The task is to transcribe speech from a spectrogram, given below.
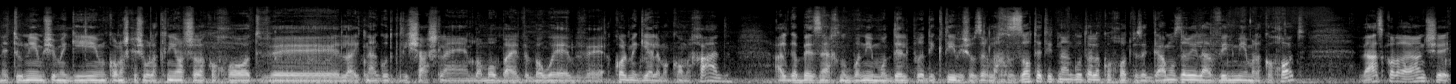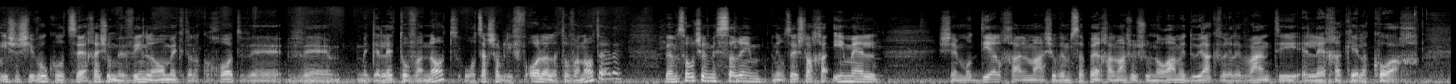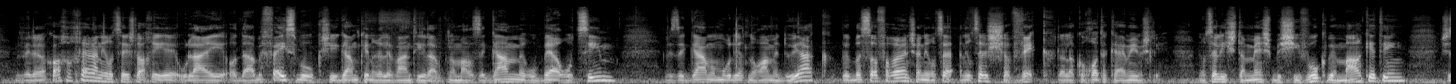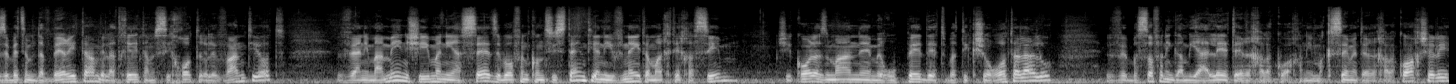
נתונים שמגיעים, כל מה שקשור לקניות של הלקוחות ולהתנהגות גלישה שלהם במובייל ובווב, והכל מגיע למקום אחד. על גבי זה אנחנו בונים מודל פרדיקטיבי שעוזר לחזות את התנהגות הלקוחות, וזה גם עוזר לי להבין מי הם הלקוחות. ואז כל הרעיון שאיש השיווק רוצה, אחרי שהוא מבין לעומק את הלקוחות ו- ומגלה תובנות, הוא רוצה עכשיו לפעול על התובנות האלה באמצעות של מסרים. אני רוצה לשלוח לך אימייל שמודיע לך על משהו ומספר לך על משהו שהוא נורא מדויק ורלוונטי אליך כלקוח. וללקוח אחר אני רוצה לשלוח אולי הודעה בפייסבוק שהיא גם כן רלוונטי אליו. כלומר זה גם מרובה ערוצים וזה גם אמור להיות נורא מדויק ובסוף הרעיון שאני רוצה, אני רוצה לשווק ללקוחות הקיימים שלי. אני רוצה להשתמש בשיווק, ב marketing, שזה בעצם לדבר איתם ולהתחיל איתם שיחות רלוונטיות. ואני מאמין שאם אני אעשה את זה באופן consistent י אני אבנה איתה מערכת יחסים שהיא כל הזמן אה, מרופדת בתקשורות הללו ובסוף אני גם אעלה את ערך הלקוח, אני אמקסם את ערך הלקוח שלי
